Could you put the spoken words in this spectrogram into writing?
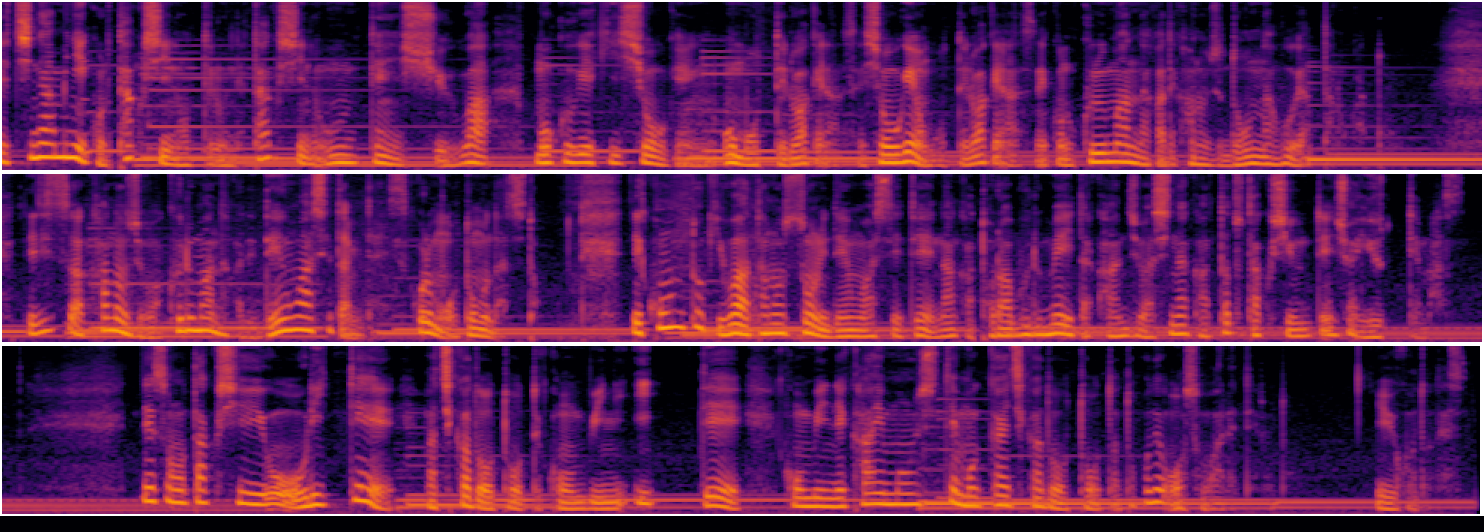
でちなみにこれタクシー乗ってるんでタクシーの運転手は目撃証言を持ってるわけなんですね。証言を持ってるわけなんですね。この車の中で彼女どんな風やったのかと。で実は彼女は車の中で電話してたみたいです。これもお友達と。でこの時は楽しそうに電話しててなんかトラブルめいた感じはしなかったとタクシー運転手は言ってます。でそのタクシーを降りて、まあ、地下道を通ってコンビニ行ってコンビニで買い物してもう一回地下道を通ったとこで襲われてるということです。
